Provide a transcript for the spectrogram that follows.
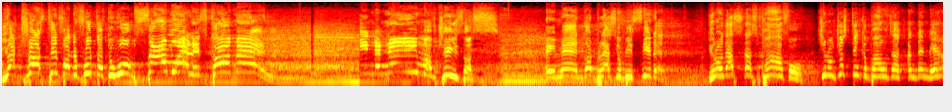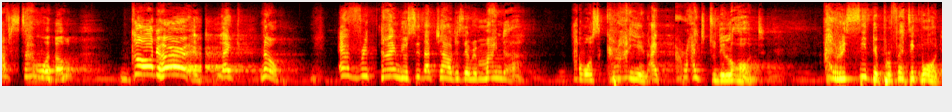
You're trusting for the fruit of the womb, Samuel is coming. In the name of Jesus. Amen. God bless you. Be seated. You know, that's that's powerful. You know, just think about that. And then they have Samuel. God heard. Like, now, every time you see that child is a reminder I was crying. I cried to the Lord. I received the prophetic word.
